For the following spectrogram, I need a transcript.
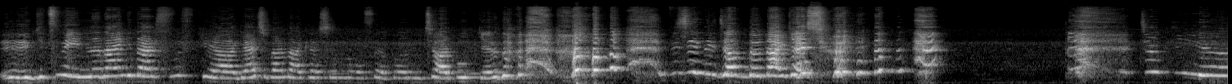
E, gitmeyin. Neden gidersiniz ki ya? Gerçi ben de arkadaşlarımla olsa yaparım. Çarpılıp geri dön. bir şey diyeceğim dönerken şöyle. Çok iyi ya.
